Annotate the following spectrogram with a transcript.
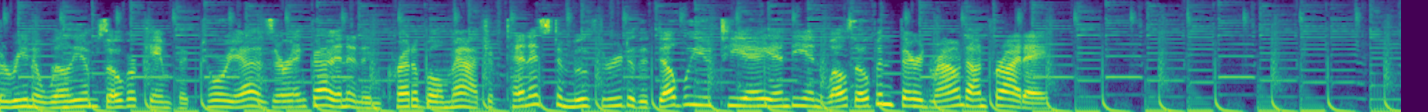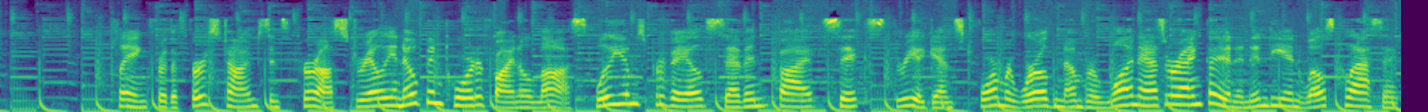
Serena Williams overcame Victoria Azarenka in an incredible match of tennis to move through to the WTA Indian Wells Open third round on Friday. Playing for the first time since her Australian Open quarter-final loss, Williams prevailed 7-5, 6-3 against former world number 1 Azarenka in an Indian Wells Classic.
